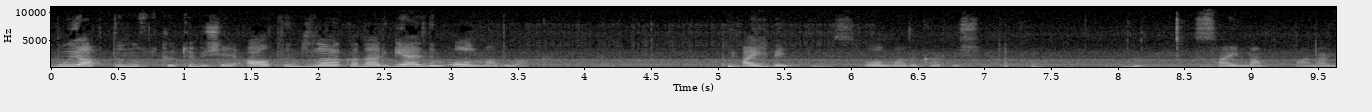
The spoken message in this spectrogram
Bu yaptığınız kötü bir şey. Altıncılığa kadar geldim olmadı bak. Ayıp ettiniz. Olmadı kardeşim. Saymam. Bana ne?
